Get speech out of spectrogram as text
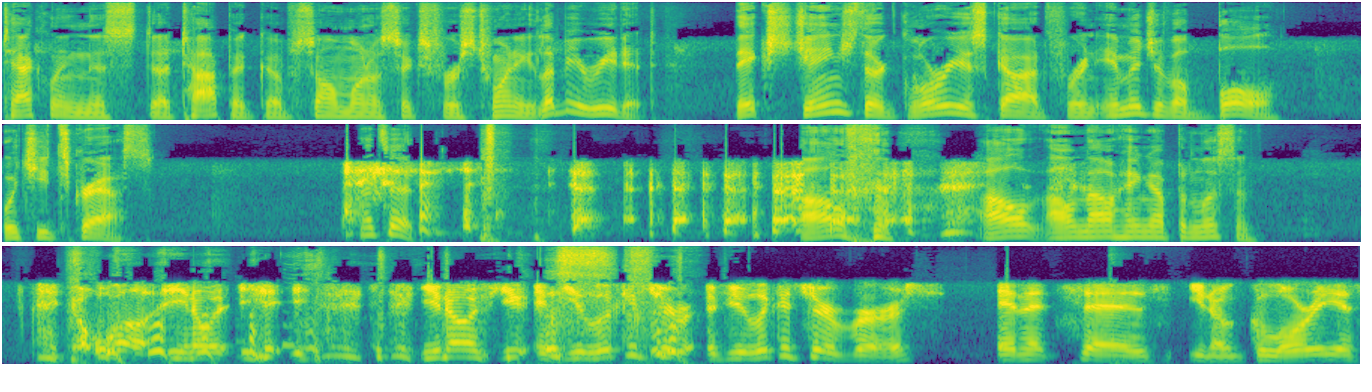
tackling this uh, topic of Psalm 106, verse 20. Let me read it. They exchanged their glorious God for an image of a bull which eats grass. That's it. I'll, I'll, I'll now hang up and listen. well, you know, you know, if you if you look at your if you look at your verse and it says, you know, glorious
